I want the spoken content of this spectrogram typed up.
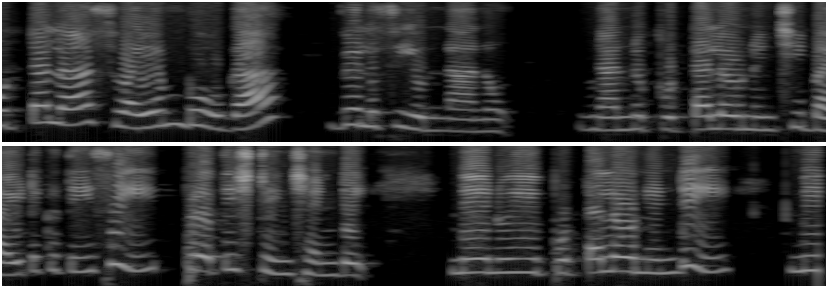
పుట్టల స్వయంభూగా వెలిసి ఉన్నాను. నన్ను పుట్టలో నుంచి బయటకు తీసి ప్రతిష్ఠించండి. నేను ఈ పుట్టలో నుండి మీ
